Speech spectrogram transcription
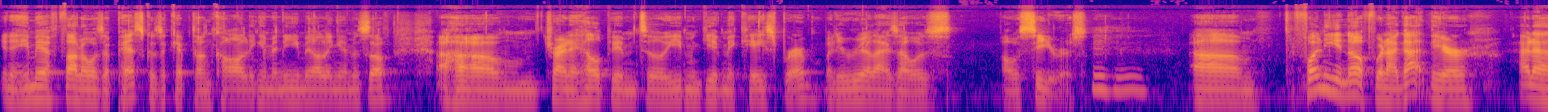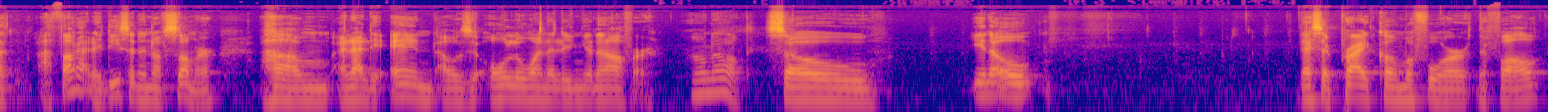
you know, he may have thought I was a pest because I kept on calling him and emailing him and stuff, um, trying to help him to even give me case prep. But he realized I was I was serious. Um, funny enough, when I got there, I had a I thought I had a decent enough summer, um, and at the end, I was the only one that didn't get an offer. Oh no. So, you know, they said pride come before the fall.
